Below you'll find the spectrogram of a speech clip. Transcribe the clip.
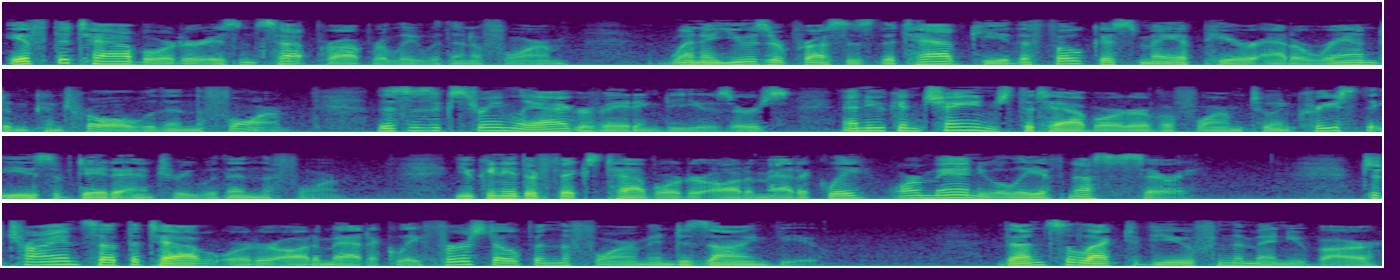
If the tab order isn't set properly within a form, when a user presses the Tab key, the focus may appear at a random control within the form. This is extremely aggravating to users, and you can change the tab order of a form to increase the ease of data entry within the form. You can either fix tab order automatically or manually if necessary. To try and set the tab order automatically, first open the form in Design View. Then select View from the menu bar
